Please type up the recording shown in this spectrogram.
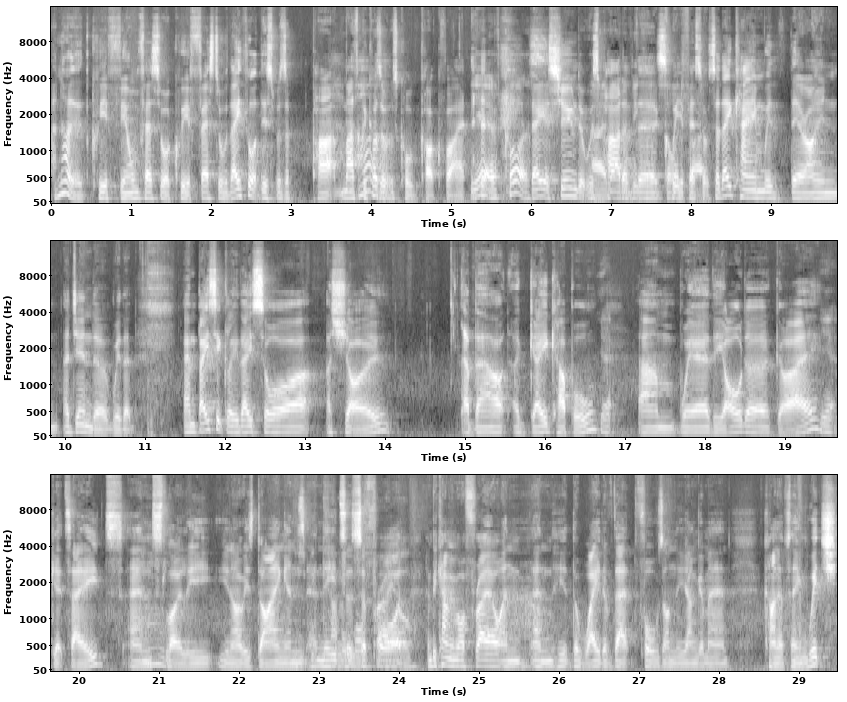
I know, the queer film festival or queer festival. They thought this was a part, must because Oh. it was called Cockfight. Yeah, of course. they assumed it was No, part of the queer festival. So they came with their own agenda with it. And basically, they saw a show about a gay couple Yeah. um, where the older guy Yeah. gets AIDS and slowly, you know, is dying and, and needs the support frail. and becoming more frail, and and he, the weight of that falls on the younger man, kind of thing. Which,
